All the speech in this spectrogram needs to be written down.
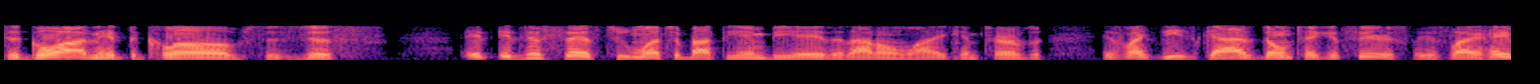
To go out and hit the clubs is just it. It just says too much about the NBA that I don't like in terms of. It's like these guys don't take it seriously. It's like, hey,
